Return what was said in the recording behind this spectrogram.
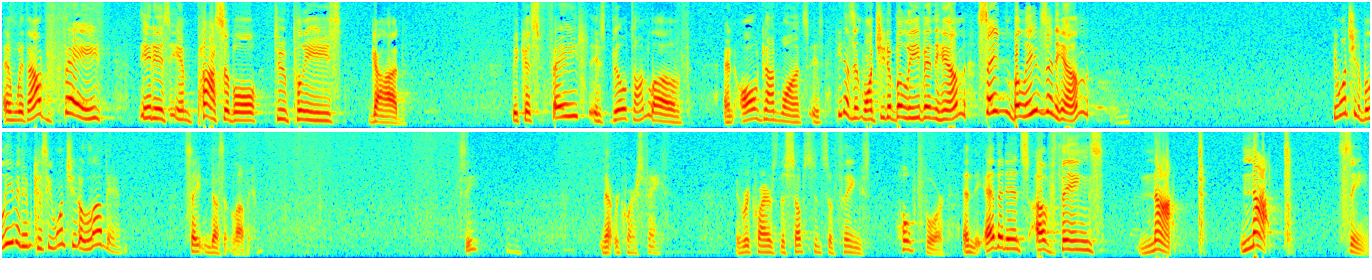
And without faith, it is impossible to please God. Because faith is built on love, and all God wants is, He doesn't want you to believe in Him. Satan believes in Him. He wants you to believe in Him because He wants you to love Him. Satan doesn't love Him. See? And that requires faith. It requires the substance of things hoped for and the evidence of things not, not seen.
